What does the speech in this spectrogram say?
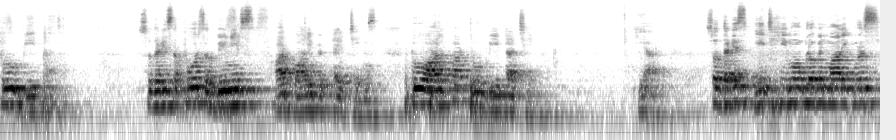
2 beta. So that is the 4 subunits or polypeptide chains. 2 alpha, 2 beta chain. Here. So that is each hemoglobin molecules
